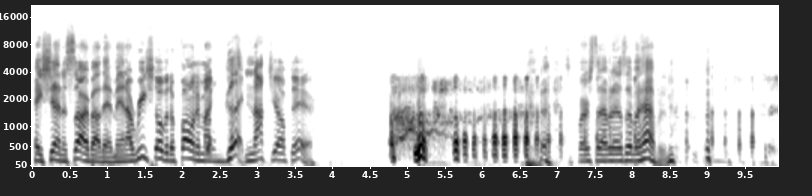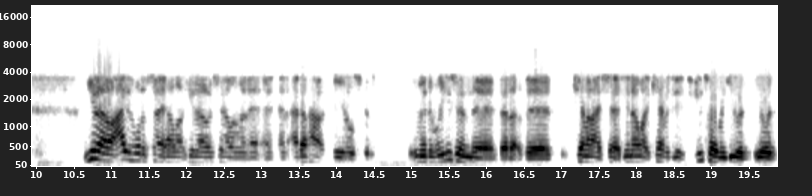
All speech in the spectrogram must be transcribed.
Hey, Shannon, sorry about that, man. I reached over the phone and my gut knocked you off the air. It's the first time it has ever happened. you know, I just want to say hello. You know, Shalom, and, and, I know how it feels. 'cause, I mean, the reason that that, uh, that Kim and I said, you know what, Kevin, you, told me you and you and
